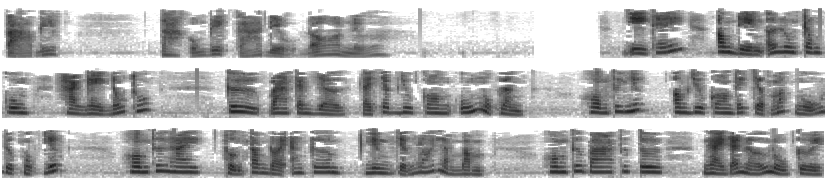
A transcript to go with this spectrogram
ta biết, ta cũng biết cả điều đó nữa. Vì thế, ông Điền ở luôn trong cung, hàng ngày nấu thuốc. Cứ ba canh giờ lại cho du con uống một lần. Hôm thứ nhất, ông vua con đã chợp mắt ngủ được một giấc. Hôm thứ hai, Thuận Tông đòi ăn cơm, nhưng vẫn nói lầm bầm. Hôm thứ ba, thứ tư, Ngài đã nở nụ cười.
